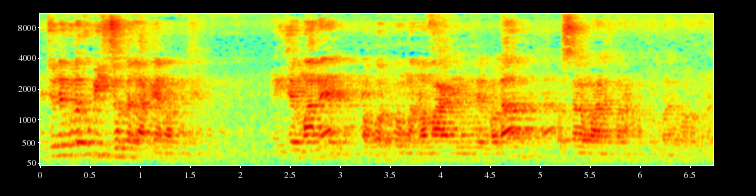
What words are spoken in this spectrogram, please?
এই জন্য এগুলো খুব ইজ্জতে লাগে আমাদের নিজে মানে অপর মানে মায়ের বলা। আসসালামু আলাইকুম রহমতুল্লাহ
